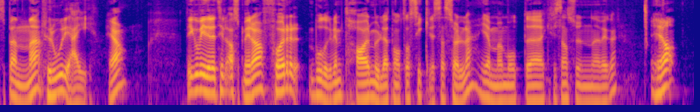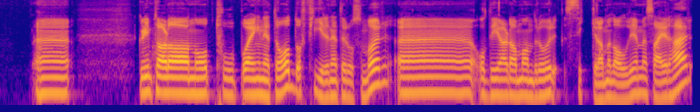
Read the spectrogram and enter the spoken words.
spennende. Tror jeg. Ja. Vi går videre til Aspmyra, for Bodø-Glimt har mulighet nå til å sikre seg sølvet hjemme mot eh, Kristiansund, Vegard. Ja. Eh, Glimt har da nå to poeng ned til Odd og fire ned til Rosenborg. Eh, og de er da med andre ord sikra medalje med seier her.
